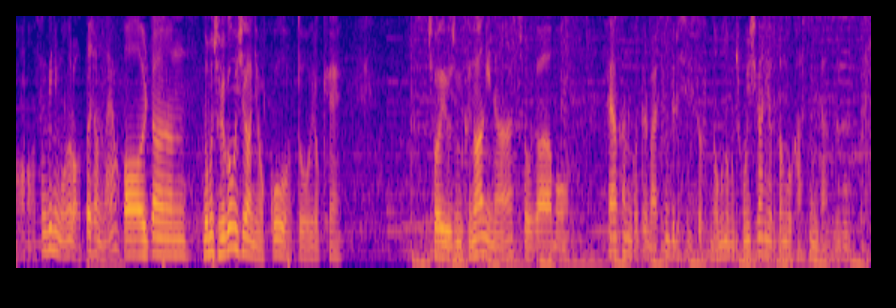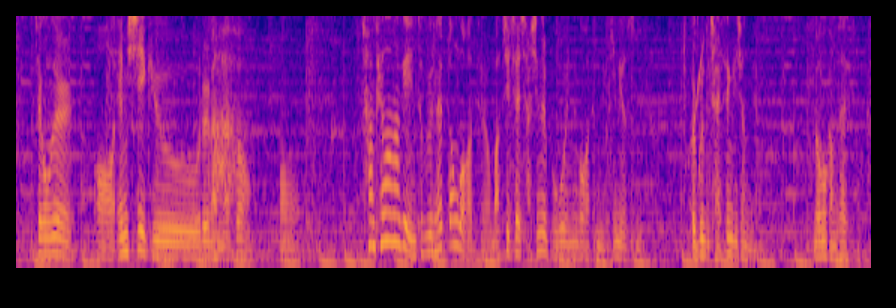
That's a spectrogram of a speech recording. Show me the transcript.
어, 성규님 오늘 어떠셨나요? 어 일단 너무 즐거운 시간이었고 또 이렇게 저희 요즘 근황이나 저가 뭐 생각하는 것들을 말씀드릴 수 있어서 너무너무 좋은 시간이었던 것 같습니다. 그리고 제가 오늘 어, MC 규를 만나서 어, 참 편안하게 인터뷰를 했던 것 같아요. 마치 제 자신을 보고 있는 것 같은 느낌이었습니다. 얼굴도 잘생기셨네요. 너무 감사했습니다.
